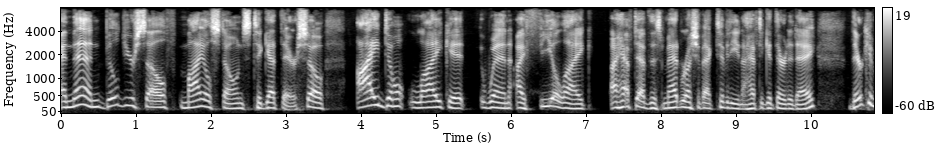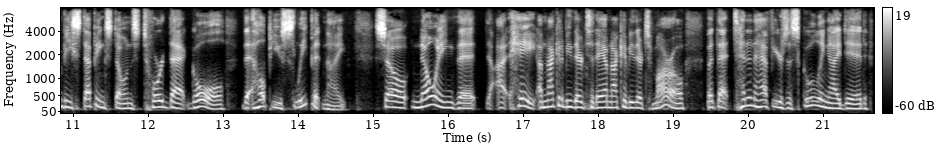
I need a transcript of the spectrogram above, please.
And then build yourself milestones to get there. So I don't like it when I feel like I have to have this mad rush of activity and I have to get there today. There can be stepping stones toward that goal that help you sleep at night. So knowing that, I, hey, I'm not going to be there today, I'm not going to be there tomorrow, but that 10 and a half years of schooling I did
